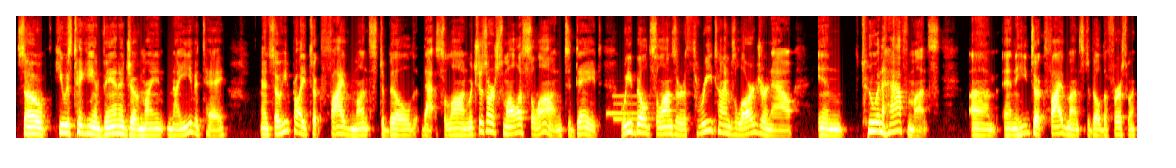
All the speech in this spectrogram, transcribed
So he was taking advantage of my naivete. And so he probably took five months to build that salon, which is our smallest salon to date. We build salons that are three times larger now in two and a half months. Um, and he took five months to build the first one.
